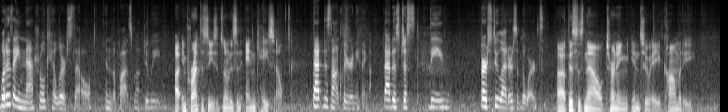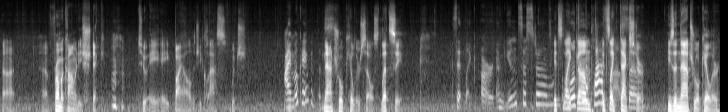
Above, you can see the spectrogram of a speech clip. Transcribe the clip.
What is a natural killer cell in the plasma? Do we? Uh, in parentheses, it's known as an NK cell. That does not clear anything up. That is just the first two letters of the words. Uh, this is now turning into a comedy, uh, uh, from a comedy shtick to a, a biology class, which I'm okay with this. natural killer cells. Let's see. Is it like our immune system? It's like in the um, it's like Dexter. so- He's a natural killer,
